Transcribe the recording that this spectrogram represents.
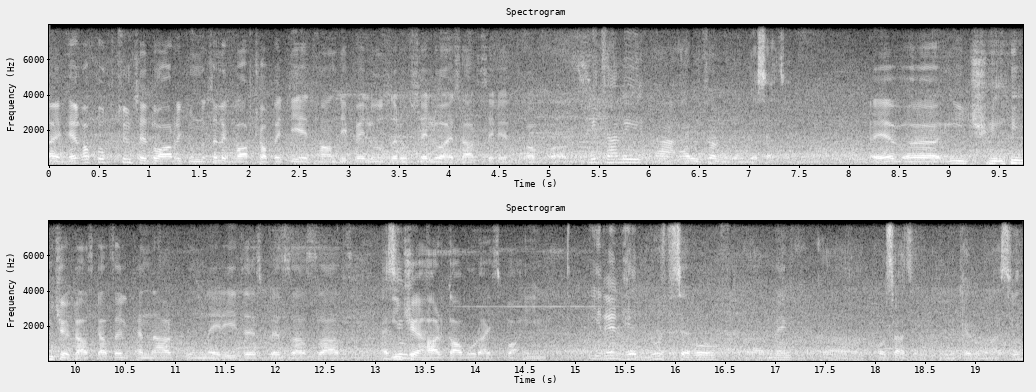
Այ հեղափոխությունից հետո առիթ ունեցել եք վարչապետի հետ հանդիպելու, զրուցելու այս հարցերի հետ կապված։ Մի քանի առիթով ունեն տեսած եմ եւ ինչ ինչ է հասկացել քննարկումներից, այսպես ասած, ինչ է հարկավոր այս պահին։ Իրեն հետ լուրջ ծևով մենք խոսած ենք նկերու մասին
